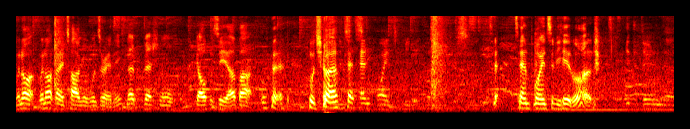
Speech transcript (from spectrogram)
we're not we're not no Tiger Woods or anything. No professional golfers here, but we'll try our best. Ten points if you hit the, Ten points if you hit what? hit the dude in the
